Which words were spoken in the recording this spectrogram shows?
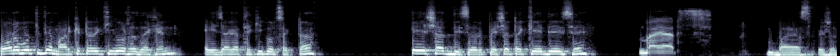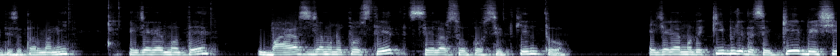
পরবর্তীতে মার্কেটারে কি করছে দেখেন এই জায়গা থেকে কি করছে একটা? প্রেশার দিছে। আর প্রেশারটা কে দিয়েছে? বায়ার্স বায়াস প্রেশার দিছে। তার মানে এই জায়গার মধ্যে বায়াস যেমন উপস্থিত সেলার্স উপস্থিত। কিন্তু এই জায়গার মধ্যে কি বুঝেতেছে কে বেশি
